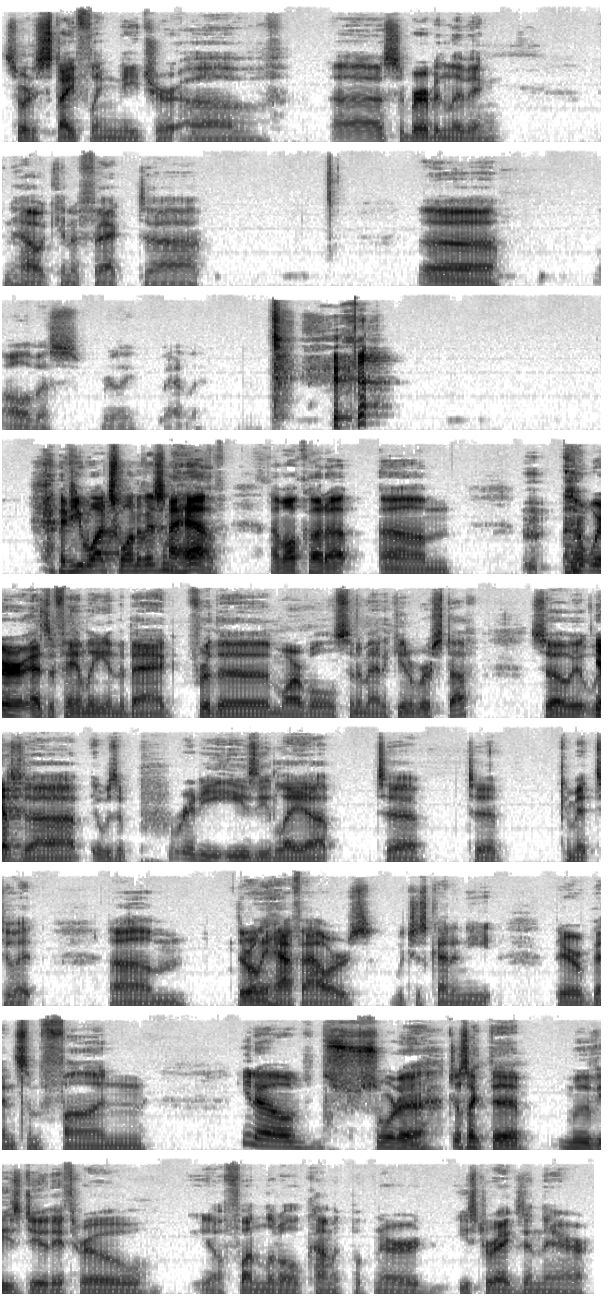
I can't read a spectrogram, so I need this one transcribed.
sort of stifling nature of uh suburban living and how it can affect uh, uh, all of us really badly. Have you watched WandaVision? I have. I'm all caught up. Um, we're as a family in the bag for the Marvel Cinematic Universe stuff. So it was Yep. uh, it was a pretty easy layup to to commit to it. Um, they're only half hours, which is kind of neat. There have been some fun, you know, sort of just like the movies do. They throw you know fun little comic book nerd Easter eggs in there.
